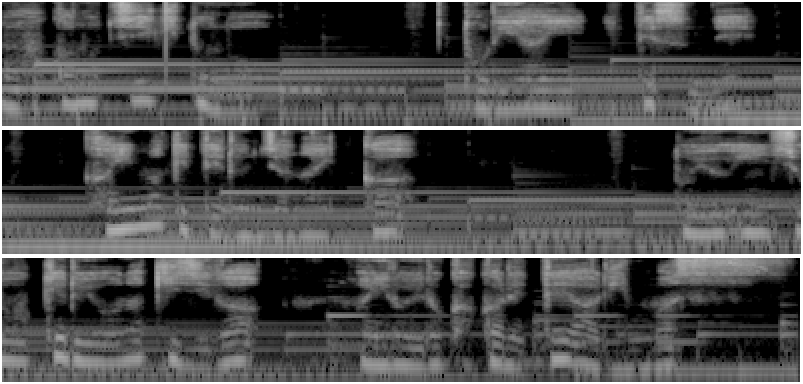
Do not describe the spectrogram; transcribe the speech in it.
まあ、他の地域との取り合いですね。買い負けてるんじゃないかという印象を受けるような記事がいろいろ書かれてあります。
